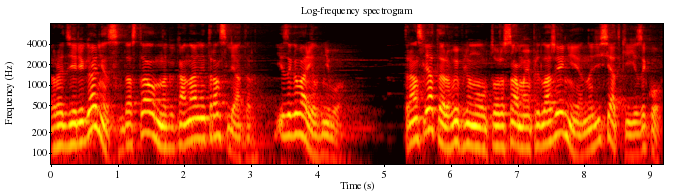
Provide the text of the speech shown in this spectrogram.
Радиориганец достал многоканальный транслятор и заговорил в него. Транслятор выплюнул то же самое предложение на десятки языков,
